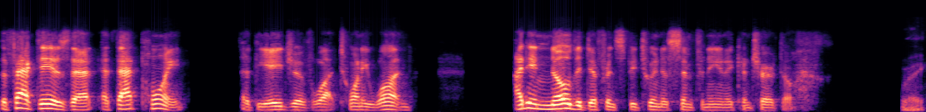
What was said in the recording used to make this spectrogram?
the fact is that at that point, at the age of what, 21, I didn't know the difference between a symphony and a concerto. Right.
